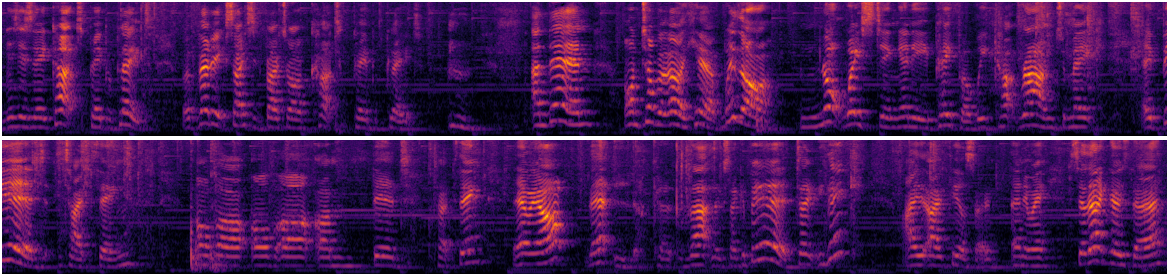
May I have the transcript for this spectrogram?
This is a cut paper plate. We're very excited about our cut paper plate. and then on top of, oh here, with our not wasting any paper, we cut round to make a beard type thing of our, of our um, beard type thing. There we are. There, look at that. Looks like a beard, don't you think? I, I feel so. Anyway, so that goes there,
